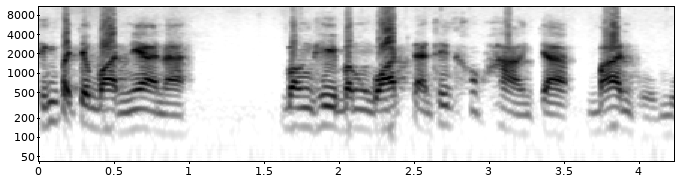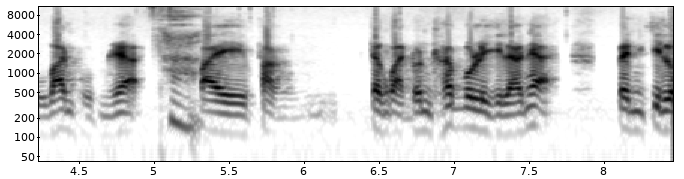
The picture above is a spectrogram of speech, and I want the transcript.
ถึงปัจจุบันเนี่ยนะบางทีบางวัดเนี่ยที่เขาห่างจากบ้านผมหมู่บ้านผมเนี่ยค่ะไปฝั่งจังหวัดนนทบุรีแล้วเนี่ย เป็นกิโล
